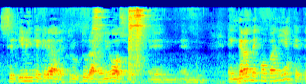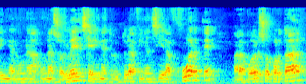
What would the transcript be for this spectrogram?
se tienen que crear estructuras de negocios en, grandes compañías que tengan una, una solvencia y una estructura financiera fuerte para poder soportar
